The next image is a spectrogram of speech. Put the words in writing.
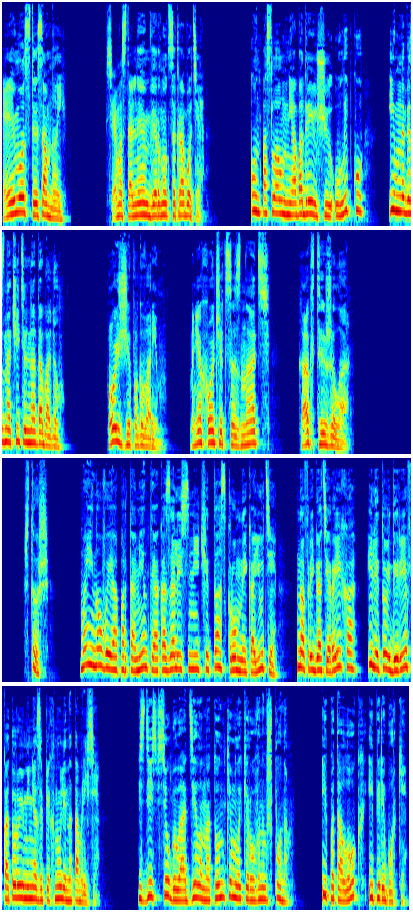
«Эймус, ты со мной. Всем остальным вернуться к работе». Он послал мне ободряющую улыбку и многозначительно добавил. «Позже поговорим. Мне хочется знать, как ты жила». Что ж, мои новые апартаменты оказались не чета скромной каюте на фрегате Рейха или той дыре, в которую меня запихнули на Тамрисе. Здесь все было отделано тонким лакированным шпоном. И потолок, и переборки.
